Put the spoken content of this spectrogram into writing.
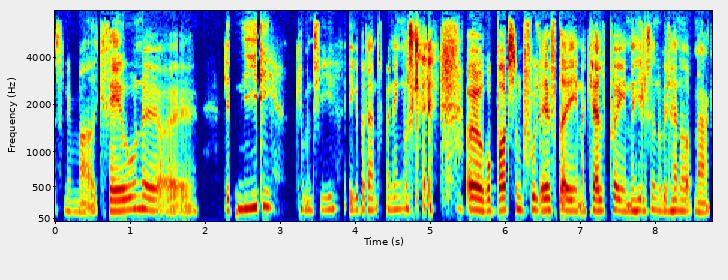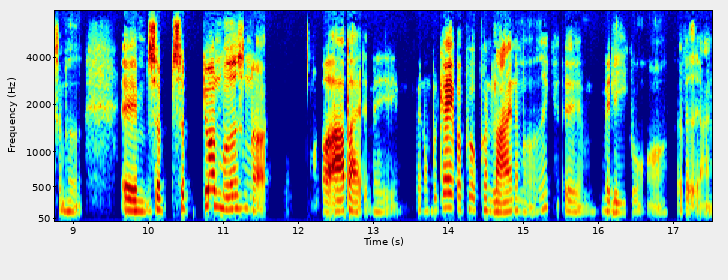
sådan en meget krævende og øh, lidt needy, kan man sige, ikke på dansk, men engelsk, øh, robot, som fulgte efter en og kaldte på en og hele tiden ville have noget opmærksomhed. Øhm, så, så det var en måde sådan at, at arbejde med, med nogle begreber på, på en lejende måde, ikke? Øh, med Lego og hvad ved jeg.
